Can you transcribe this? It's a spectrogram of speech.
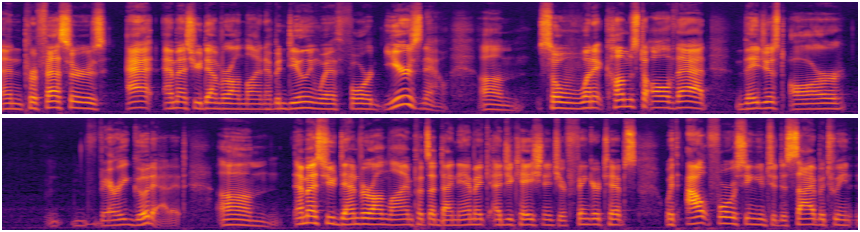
and professors at MSU Denver Online have been dealing with for years now. Um, so when it comes to all of that, they just are very good at it. Um, MSU Denver Online puts a dynamic education at your fingertips without forcing you to decide between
